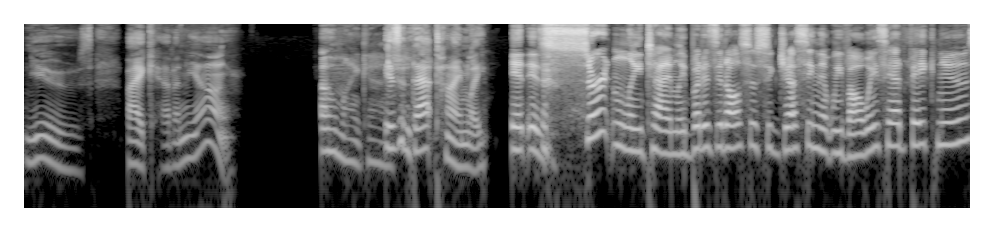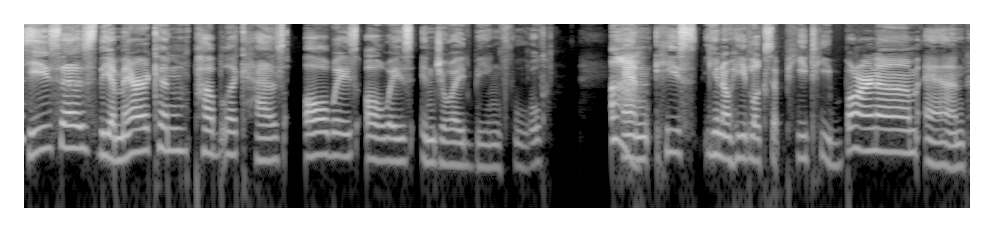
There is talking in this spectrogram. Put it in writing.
News by Kevin Young. Oh my God! Isn't that timely? It is certainly timely, but is it also suggesting that we've always had fake news? He says the American public has always, always enjoyed being fooled. Ah. And he's, you know, he looks at P.T. Barnum and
